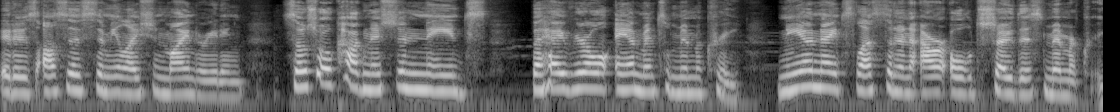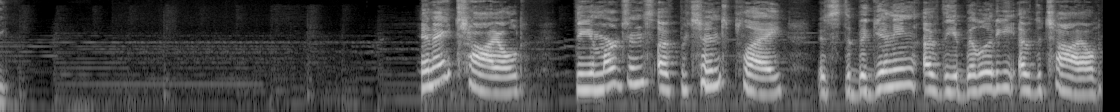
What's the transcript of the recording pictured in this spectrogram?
it is also simulation mind reading. Social cognition needs behavioral and mental mimicry. Neonates less than an hour old show this mimicry. In a child, the emergence of pretend play is the beginning of the ability of the child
